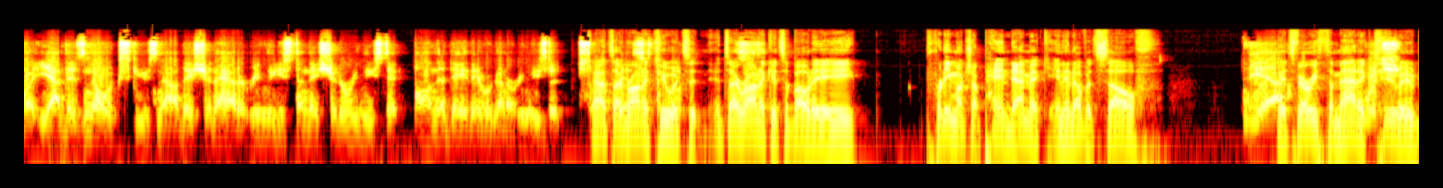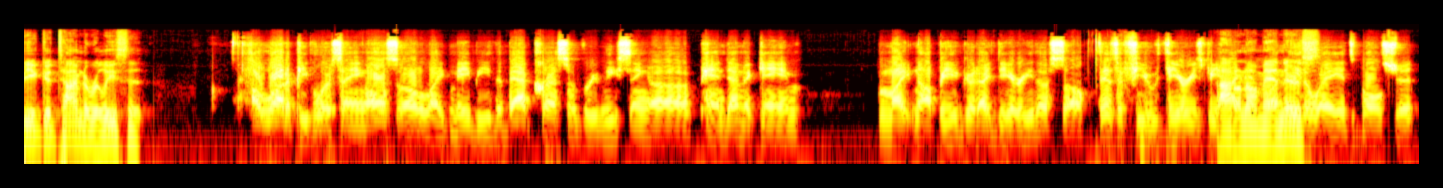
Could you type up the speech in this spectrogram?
But yeah, there's no excuse now. They should have had it released, and they should have released it on the day they were going to release it. So That's ironic too. It's it's ironic. It's about a pretty much a pandemic in and of itself. Yeah, It's very thematic Which- too. It would be a good time to release it. a lot of people are saying also, like maybe the bad press of releasing a pandemic game might not be a good idea either. So there's a few theories behind. I don't know, it, man. There's- either way, it's bullshit.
